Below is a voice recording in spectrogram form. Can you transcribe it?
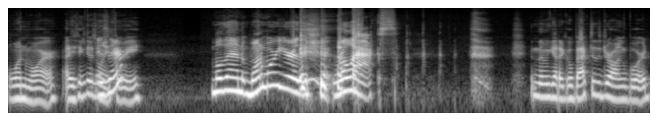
one more. I think there's Is only there? 3. well then one more year of this shit. Relax. And then we got to go back to the drawing board.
